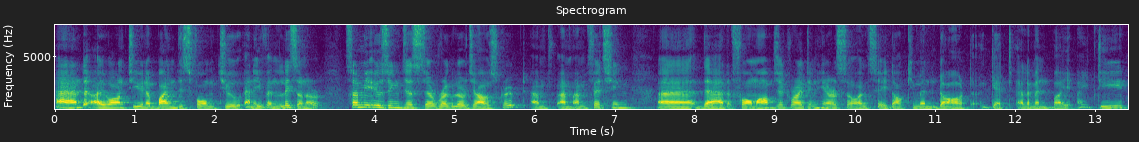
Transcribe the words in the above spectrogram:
And I want to you know bind this form to an event listener. So I'm using just a regular JavaScript. I'm, I'm, I'm fetching uh, that form object right in here. So I'll say document dot get element by ID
